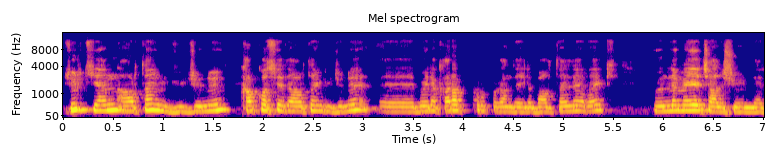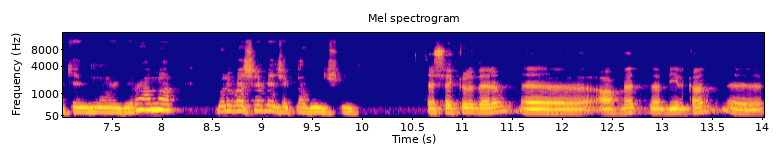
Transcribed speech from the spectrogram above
Türkiye'nin artan gücünü, Kafkasya'da artan gücünü e, böyle kara propagandayla baltalayarak önlemeye çalışıyorlar kendilerine göre ama bunu başaramayacaklarını düşünüyorum. Teşekkür ederim. Ee, Ahmet ve Birkan e,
